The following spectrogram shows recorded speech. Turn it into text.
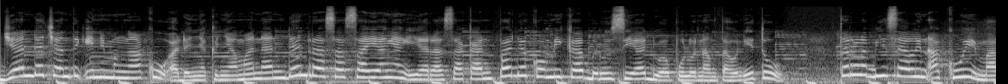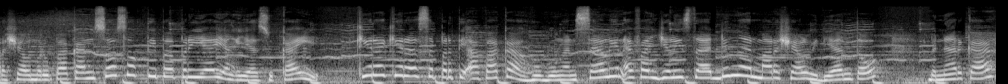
Janda cantik ini mengaku adanya kenyamanan dan rasa sayang yang ia rasakan pada komika berusia 26 tahun itu. Terlebih Selin akui Marshall merupakan sosok tipe pria yang ia sukai. Kira-kira seperti apakah hubungan Selin Evangelista dengan Marshall Widianto? Benarkah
